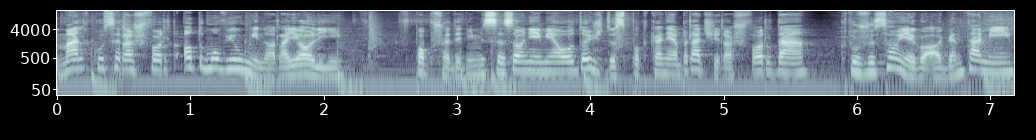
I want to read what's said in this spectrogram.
Marcus Rashford odmówił Mino Raioli. W poprzednim sezonie miało dojść do spotkania braci Rashforda, którzy są jego agentami,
